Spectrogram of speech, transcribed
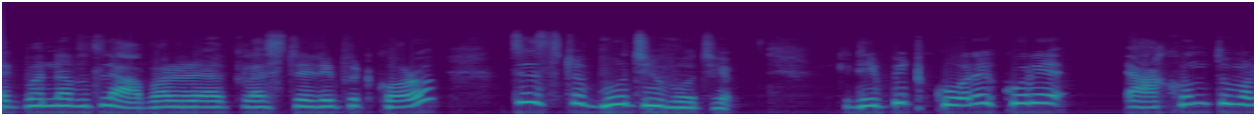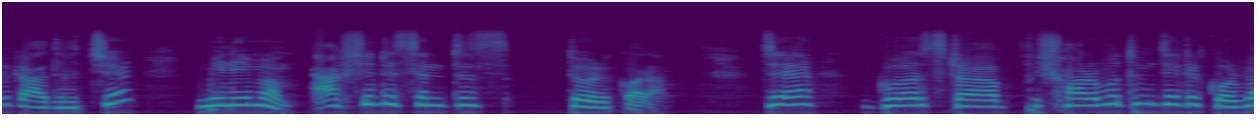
একবার না বুঝলে আবার ক্লাসটা রিপিট করো। জাস্ট বুঝে বুঝে। রিপিট করে করে এখন তোমার কাজ হচ্ছে মিনিমাম একশোটি সেন্টেন্স তৈরি করা। যে গোস্ট সর্বপ্রথম যেটা করবে,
